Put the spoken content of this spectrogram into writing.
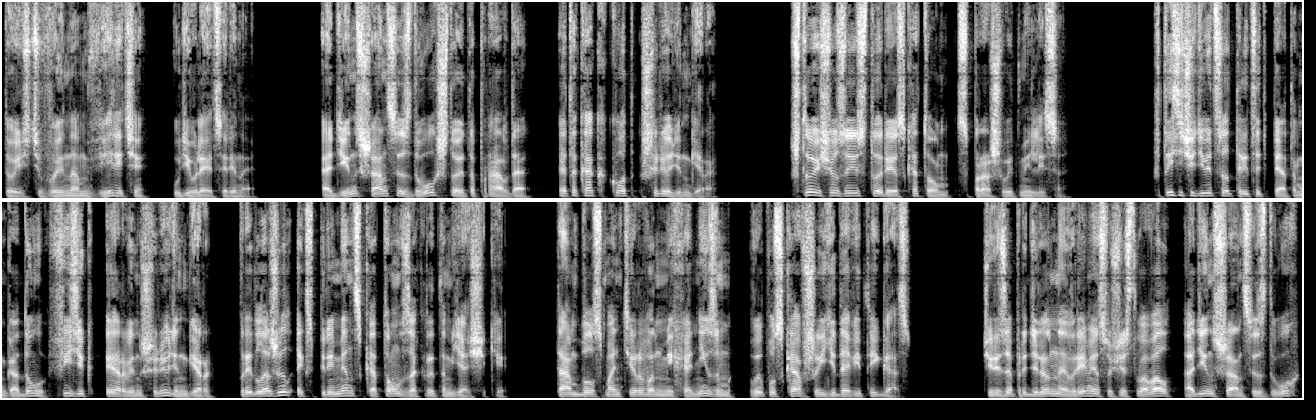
«То есть вы нам верите?» – удивляется Рене. «Один шанс из двух, что это правда. Это как кот Шрёдингера». «Что еще за история с котом?» – спрашивает Мелисса. В 1935 году физик Эрвин Шрёдингер предложил эксперимент с котом в закрытом ящике. Там был смонтирован механизм, выпускавший ядовитый газ. Через определенное время существовал один шанс из двух,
